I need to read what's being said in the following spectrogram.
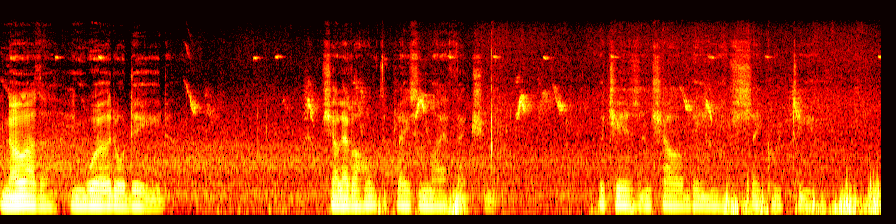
No other, in word or deed, shall ever hold the place in my affection, which is and shall be sacred to you,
